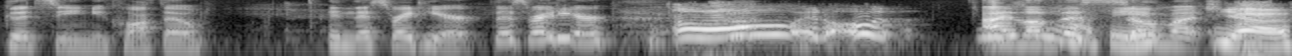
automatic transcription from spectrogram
Good seeing you, Clotho. In this right here, this right here, Oh, it, it I love this so much. Yeah.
